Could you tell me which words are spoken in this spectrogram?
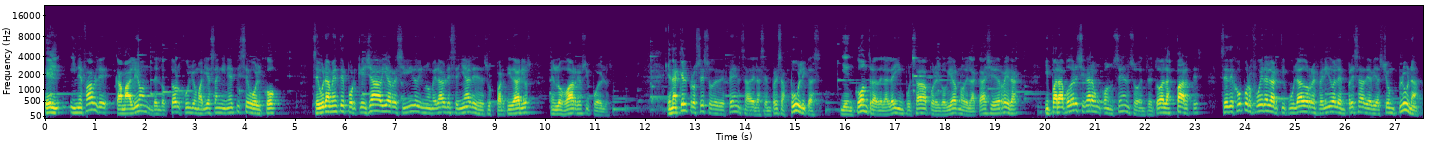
el inefable camaleón del doctor Julio María Sanguinetti se volcó, seguramente porque ya había recibido innumerables señales de sus partidarios en los barrios y pueblos. En aquel proceso de defensa de las empresas públicas y en contra de la ley impulsada por el gobierno de la calle Herrera, y para poder llegar a un consenso entre todas las partes, se dejó por fuera el articulado referido a la empresa de aviación Pluna.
